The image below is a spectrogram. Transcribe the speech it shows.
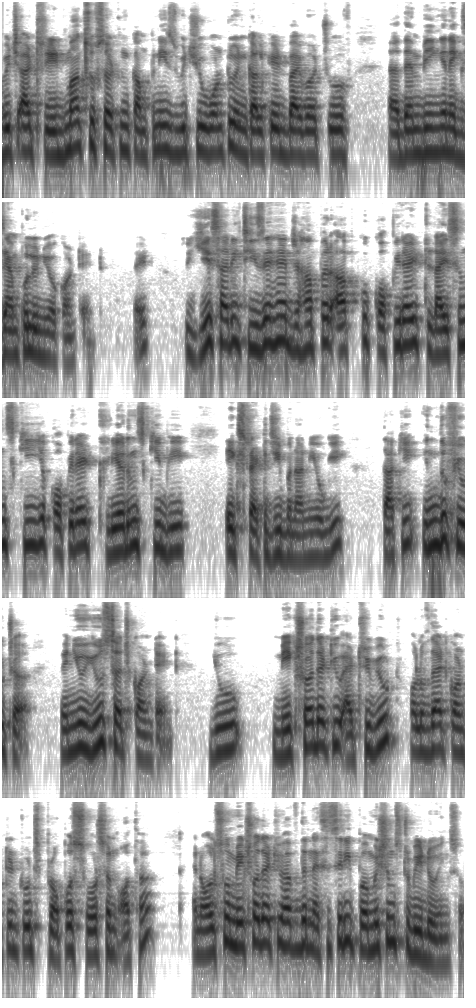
which are trademarks of certain companies which you want to inculcate by virtue of them being an example in your content right तो ये सारी चीज़ें हैं जहाँ पर आपको कॉपीराइट लाइसेंस की या कॉपीराइट क्लियरेंस की भी एक स्ट्रेटजी बनानी होगी, ताकि in the future when you use such content you make sure that you attribute all of that content to its proper source and and also make sure that you have the necessary permissions to be doing so.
